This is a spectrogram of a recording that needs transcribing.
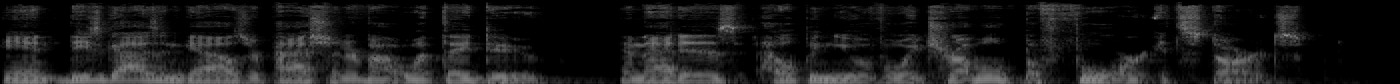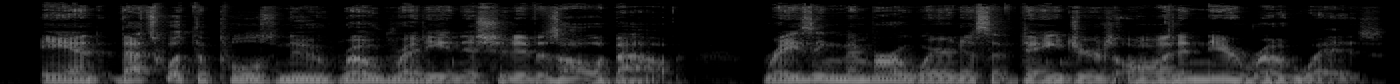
And these guys and gals are passionate about what they do and that is helping you avoid trouble before it starts. And that's what the pool's new Road Ready initiative is all about raising member awareness of dangers on and near roadways.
